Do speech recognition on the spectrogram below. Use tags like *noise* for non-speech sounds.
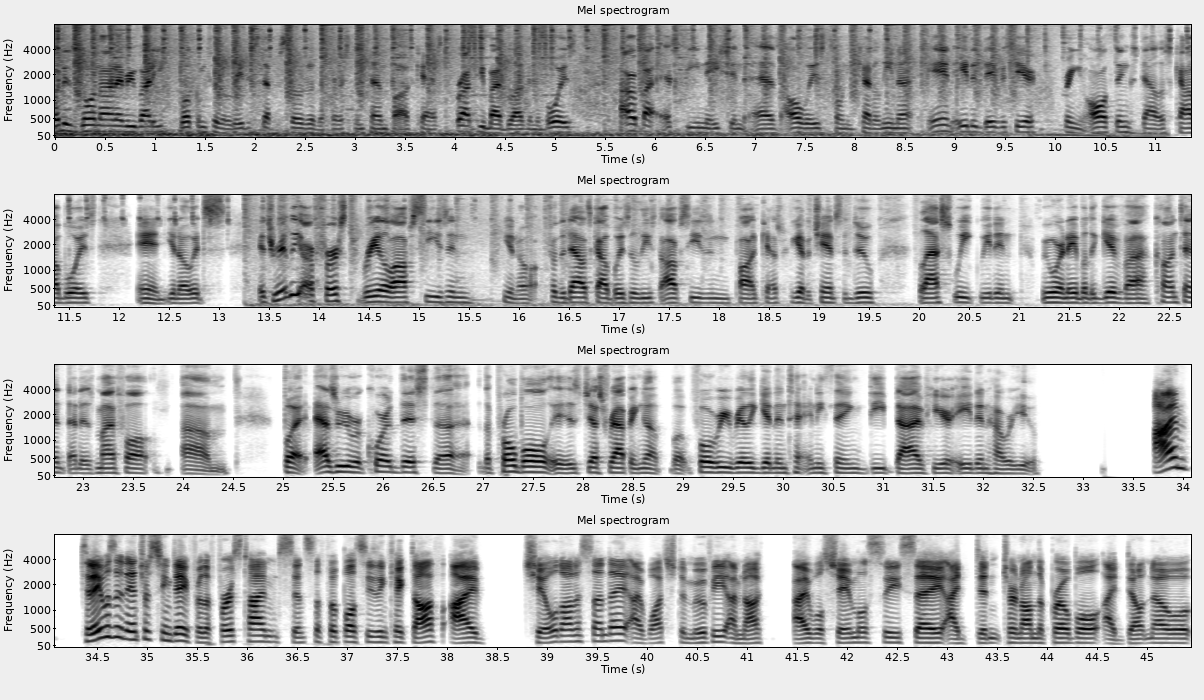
What is going on, everybody? Welcome to the latest episode of the First and Ten podcast, brought to you by Blogging the Boys, powered by SB Nation. As always, Tony Catalina and Aidan Davis here, bringing all things Dallas Cowboys. And you know, it's it's really our first real off season. You know, for the Dallas Cowboys, at least off season podcast we got a chance to do. Last week we didn't, we weren't able to give uh, content. That is my fault. Um, but as we record this, the the Pro Bowl is just wrapping up. But before we really get into anything deep dive here, Aidan, how are you? I'm today was an interesting day for the first time since the football season kicked off. I chilled on a Sunday. I watched a movie. I'm not I will shamelessly say I didn't turn on the Pro Bowl. I don't know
